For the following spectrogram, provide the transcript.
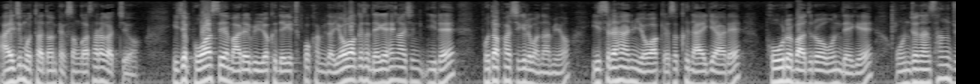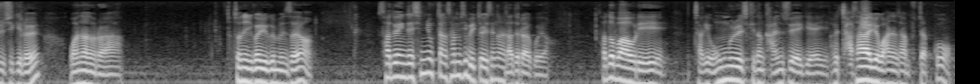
알지 못하던 백성과 살아갔지요. 이제 보아스의 말을 빌려 그에게 축복합니다. 여호와께서 내게 행하신 일에 보답하시기를 원하며 이스라엘 하나님 여호와께서 그 날개 아래 보호를 받으러 온 내게 온전한 상 주시기를 원하노라. 저는 이걸 읽으면서요. 사도행전 16장 31절이 생각나더라고요. 사도 바울이 자기 옥문을 지키던 간수에게 자살하려고 하는 사람 붙잡고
